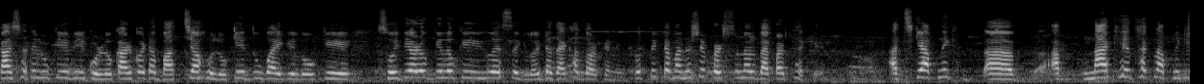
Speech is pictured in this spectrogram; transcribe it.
কার সাথে লুকিয়ে বিয়ে করল, কার কয়টা বাচ্চা হলো, কে দুবাই গেলো, কে সৌদি আরব গেলো, কে ইউএসএ গেলো, এটা দেখার দরকার নেই। প্রত্যেকটা মানুষের পার্সোনাল ব্যাপার থাকে। আজকে আপনি না খেয়ে থাকলে আপনাকে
